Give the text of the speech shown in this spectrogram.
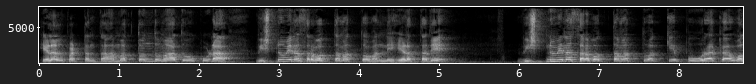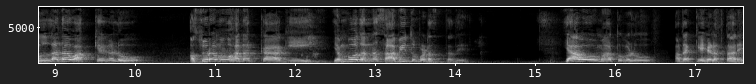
ಹೇಳಲ್ಪಟ್ಟಂತಹ ಮತ್ತೊಂದು ಮಾತು ಕೂಡ ವಿಷ್ಣುವಿನ ಸರ್ವೋತ್ತಮತ್ವವನ್ನೇ ಹೇಳುತ್ತದೆ. ವಿಷ್ಣುವಿನ ಸರ್ವೋತ್ತಮತ್ವಕ್ಕೆ ಪೂರಕವಲ್ಲದ ವಾಕ್ಯಗಳು ಅಸುರ ಮೋಹನಕ್ಕಾಗಿ ಎಂಬುದನ್ನು ಸಾಬೀತುಪಡಿಸ್ತದೆ ಯಾವ ಮಾತುಗಳು? ಅದಕ್ಕೆ ಹೇಳುತ್ತಾರೆ,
